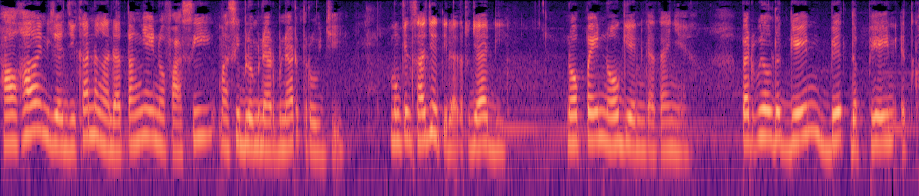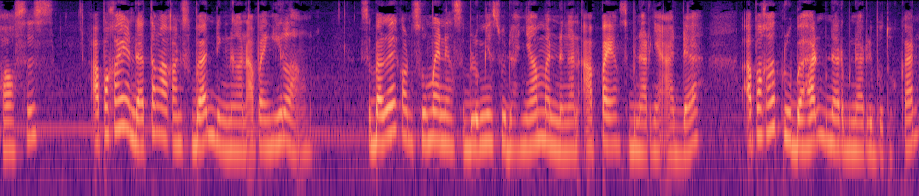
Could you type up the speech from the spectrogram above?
hal-hal yang dijanjikan dengan datangnya inovasi masih belum benar-benar teruji. Mungkin saja tidak terjadi. No pain, no gain katanya. But will the gain beat the pain it causes? Apakah yang datang akan sebanding dengan apa yang hilang? Sebagai konsumen yang sebelumnya sudah nyaman dengan apa yang sebenarnya ada, apakah perubahan benar-benar dibutuhkan?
